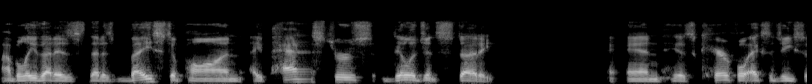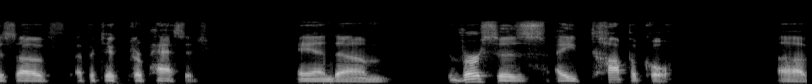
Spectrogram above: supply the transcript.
I believe that is that is based upon a pastor's diligent study and his careful exegesis of a particular passage, and um, versus a topical uh,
